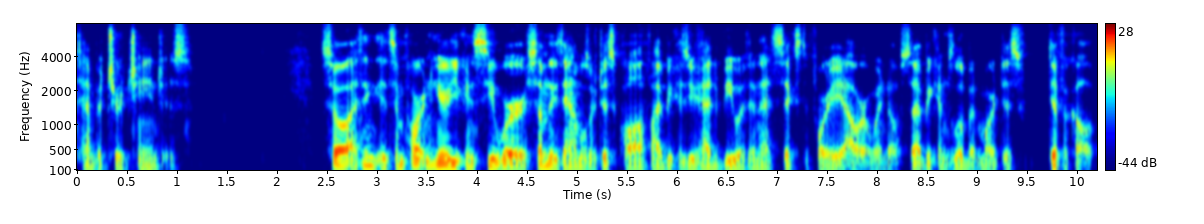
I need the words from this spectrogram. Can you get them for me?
temperature changes. So I think it's important here. You can see where some of these animals are disqualified because you had to be within that six to 48 hour window. So that becomes a little bit more dis- difficult.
